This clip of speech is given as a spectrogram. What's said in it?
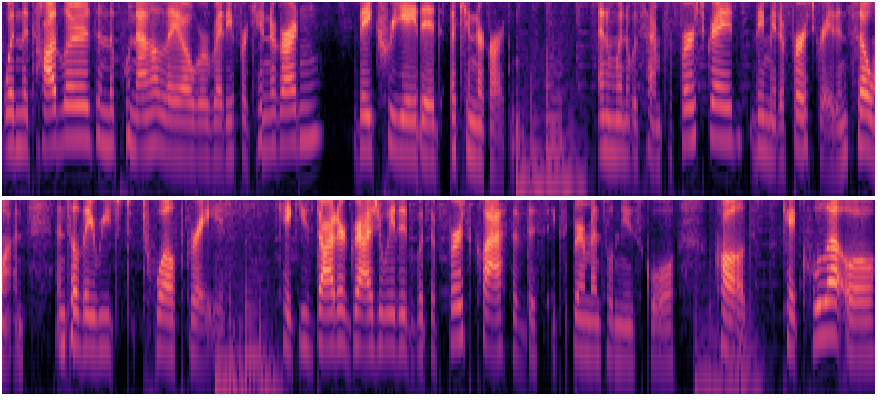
When the toddlers in the Punana Leo were ready for kindergarten, they created a kindergarten. And when it was time for first grade, they made a first grade, and so on, until they reached 12th grade. Keiki's daughter graduated with the first class of this experimental new school called Kekula o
